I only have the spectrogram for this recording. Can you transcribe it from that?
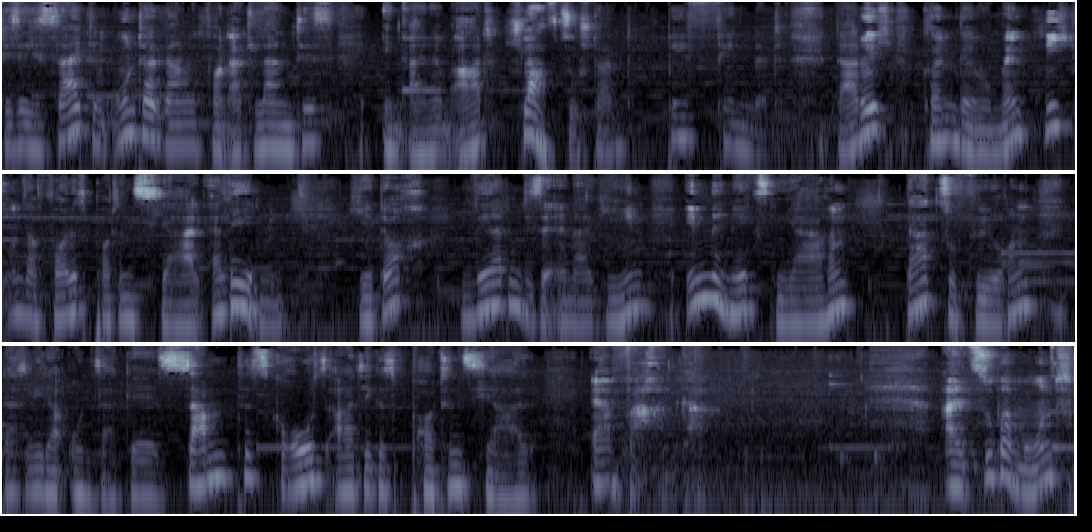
die sich seit dem Untergang von Atlantis in einem Art Schlafzustand befindet. Dadurch können wir im Moment nicht unser volles Potenzial erleben. Jedoch werden diese Energien in den nächsten Jahren dazu führen, dass wieder unser gesamtes großartiges Potenzial erwachen kann. Als Supermond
